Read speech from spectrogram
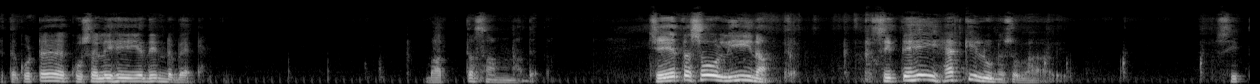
එතකොට කුසලෙහි යෙදෙන්ට බෑ. බත්ත සම්මද. චේතසෝ ලීනත්ත සිතෙහි හැකිලුණ ස්වභාවය. සිත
